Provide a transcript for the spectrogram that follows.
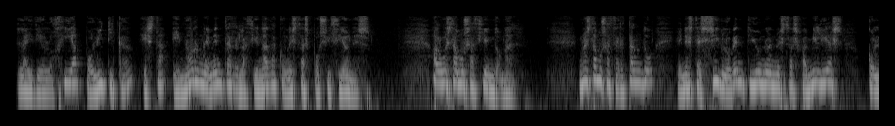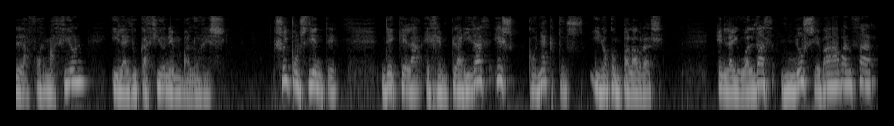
la ideología política está enormemente relacionada con estas posiciones. Algo estamos haciendo mal. No estamos acertando en este siglo XXI en nuestras familias con la formación y la educación en valores. Soy consciente de que la ejemplaridad es con actos y no con palabras en la igualdad no se va a avanzar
